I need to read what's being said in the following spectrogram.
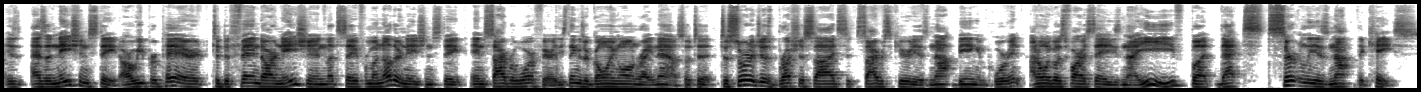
is, as a nation state, are we prepared to defend our nation, let's say from another nation state in cyber warfare? These things are going on right now. So to, to sort of just brush aside cybersecurity as not being important, I don't want to go as far as say he's naive, but that certainly is not the case.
